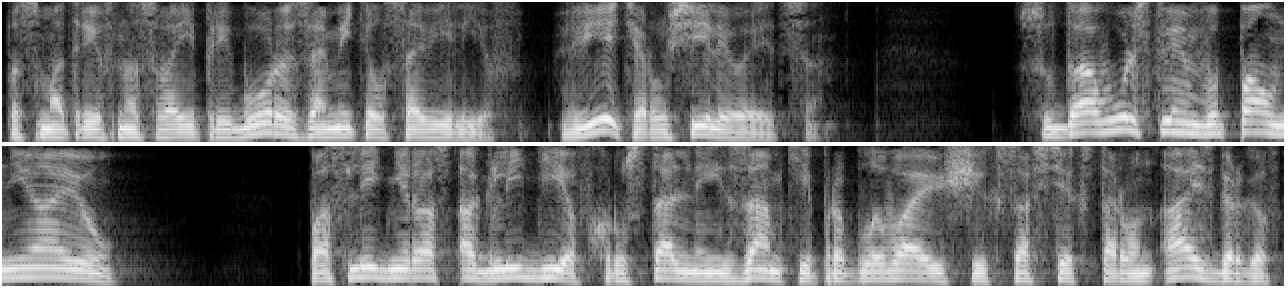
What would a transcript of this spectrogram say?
посмотрев на свои приборы, заметил Савельев. Ветер усиливается. С удовольствием выполняю. Последний раз оглядев хрустальные замки проплывающих со всех сторон айсбергов,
